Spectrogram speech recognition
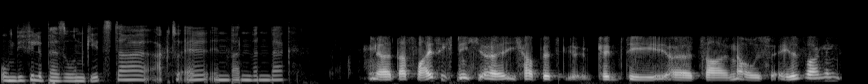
Um wie viele Personen geht es da aktuell in Baden-Württemberg? Ja, das weiß ich nicht. Äh, ich habe jetzt kennt die äh, Zahlen aus Ellwangen.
